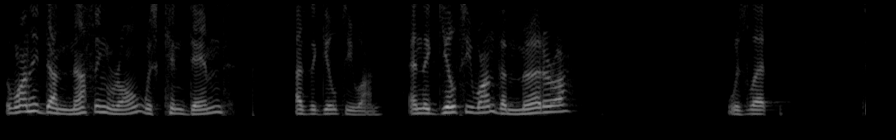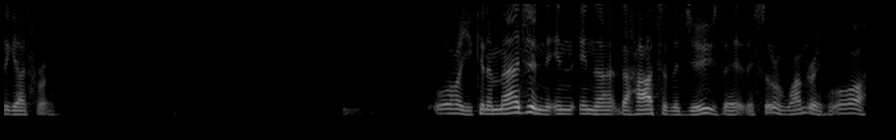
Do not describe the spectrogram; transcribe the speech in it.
the one who'd done nothing wrong, was condemned as the guilty one. And the guilty one, the murderer, was let to go free. Oh, you can imagine in, in the, the hearts of the Jews, they're, they're sort of wondering, oh,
